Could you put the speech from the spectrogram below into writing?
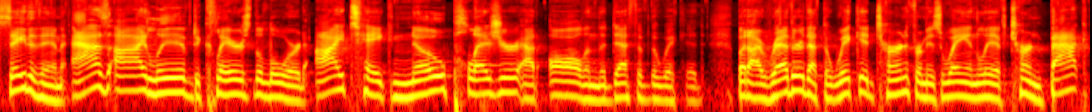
Say to them, As I live, declares the Lord, I take no pleasure at all in the death of the wicked, but I rather that the wicked turn from his way and live. Turn back,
